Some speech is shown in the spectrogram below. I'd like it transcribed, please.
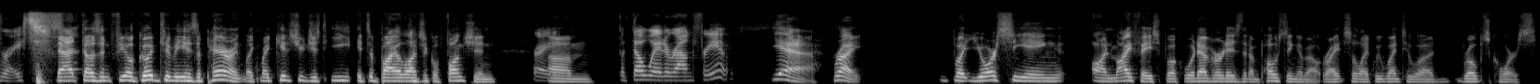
Right. that doesn't feel good to me as a parent. Like my kids should just eat. It's a biological function. Right. Um but they'll wait around for you. Yeah, right but you're seeing on my Facebook whatever it is that I'm posting about, right? So like we went to a ropes course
